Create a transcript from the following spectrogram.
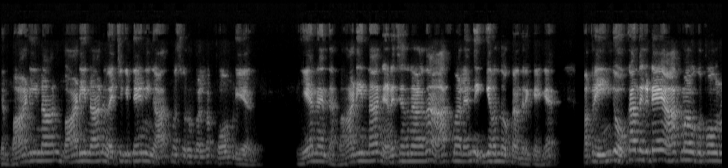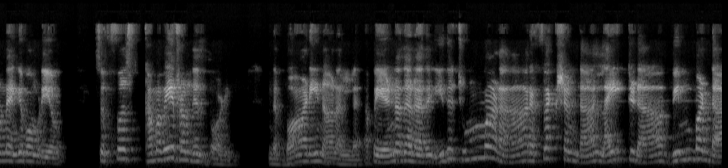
இந்த பாடி நான் பாடி நான் வச்சுக்கிட்டே நீங்க ஆத்மஸ்வரூபம்லாம் போக முடியாது. ஏன்னா இந்த பாடி நான் நினைச்சதுனால தான் ஆத்மால இருந்து இங்க வந்து உட்காந்துருக்கீங்க அப்புறம் இங்க உட்காந்துக்கிட்டே ஆத்மாவுக்கு போகணும்னா எங்க போக முடியும்? So first come away from this body இந்த பாடி நான் அல்ல. அப்ப என்னதானே அது? இது சும்மாடா ரெஃப்ளெக்ஷன்டா லைட்டுடா பிம்பன்டா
